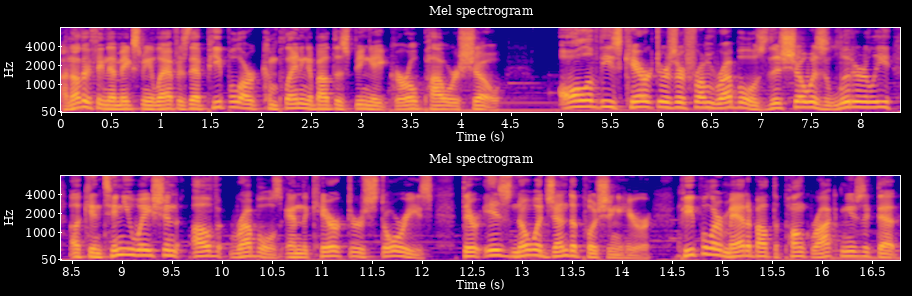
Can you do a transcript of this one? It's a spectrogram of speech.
Another thing that makes me laugh is that people are complaining about this being a girl power show. All of these characters are from Rebels. This show is literally a continuation of Rebels and the characters' stories. There is no agenda pushing here. People are mad about the punk rock music that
